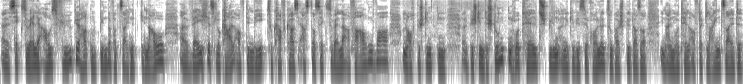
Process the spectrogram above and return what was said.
äh, sexuelle Ausflüge. Hartmut Binder verzeichnet genau, äh, welches Lokal auf dem Weg zu Kafkas erster sexueller Erfahrung war. Und auch bestimmten, äh, bestimmte Stundenhotels spielen eine gewisse Rolle. Zum Beispiel, dass er in einem Hotel auf der Kleinseite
